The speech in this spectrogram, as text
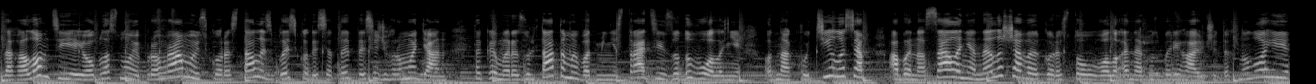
Загалом цією обласною програмою скористались близько 10 тисяч громадян. Такими результатами в адміністрації задоволені. Однак хотілося б, аби населення не лише використовувало енергозберігаючі технології,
